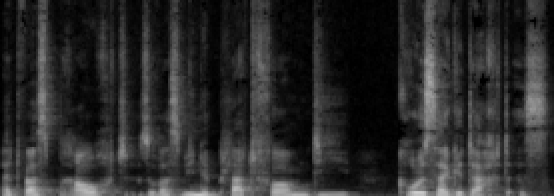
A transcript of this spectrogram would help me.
etwas braucht, sowas wie eine Plattform, die größer gedacht ist.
